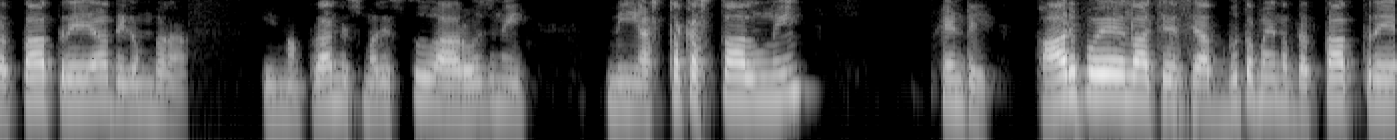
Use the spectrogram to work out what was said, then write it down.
దత్తాత్రేయ దిగంబర. ఈ మంత్రాన్ని స్మరిస్తూ ఆ రోజుని మీ అష్టకష్టాలని ఏంటి? పారిపోయేలా చేసే అద్భుతమైన దత్తాత్రేయ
